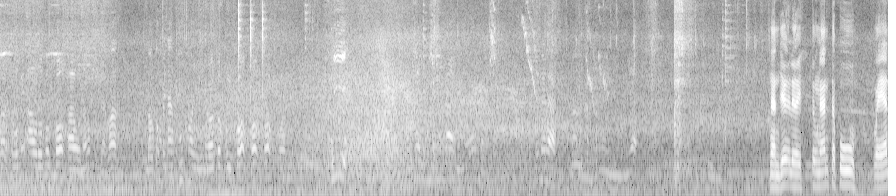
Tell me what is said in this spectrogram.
ว่าเราไม่เอาเราก็เคาะเอาเนาะแต่ว่าเราต้องไปนั่งทุบเขาอย่างนี้เราเนาะต้องไปเคาะเคาะเคาะก่อนพี่ถ้าอย่างนี้มันได้อยู่นะใช่ไหมล่ะอืมอย่างเงี้ยนั่นเยอะเลย ตรงนั้นตะปู แหวน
